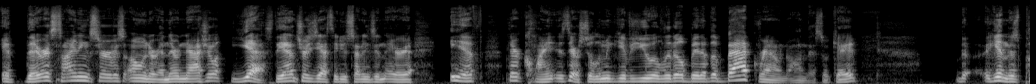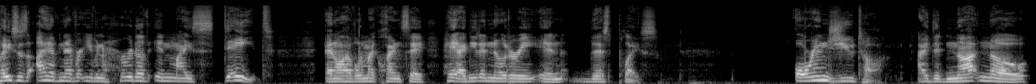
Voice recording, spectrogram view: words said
if they're a signing service owner and they're national, yes. The answer is yes, they do signings in the area if their client is there. So let me give you a little bit of the background on this, okay? Again, there's places I have never even heard of in my state. And I'll have one of my clients say, Hey, I need a notary in this place. Orange, Utah. I did not know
